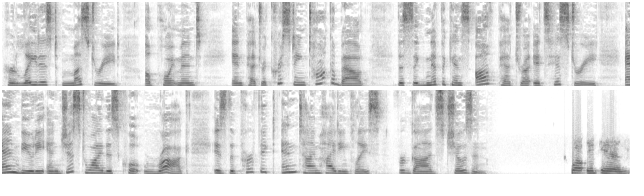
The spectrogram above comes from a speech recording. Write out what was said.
her latest must read, Appointment in Petra. Christine, talk about the significance of Petra, its history and beauty, and just why this quote, rock, is the perfect end time hiding place for God's chosen. Well, it is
